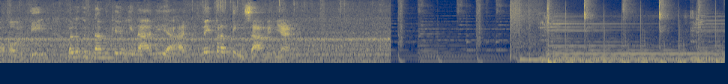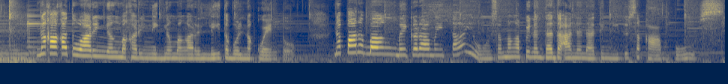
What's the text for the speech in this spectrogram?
o kaunti, malugod namin kayong inaaniyahan na iparating sa amin yan. Nakakatuwa rin ngang makarinig ng mga relatable na kwento na para bang may karamay tayo sa mga pinagdadaanan natin dito sa campus.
